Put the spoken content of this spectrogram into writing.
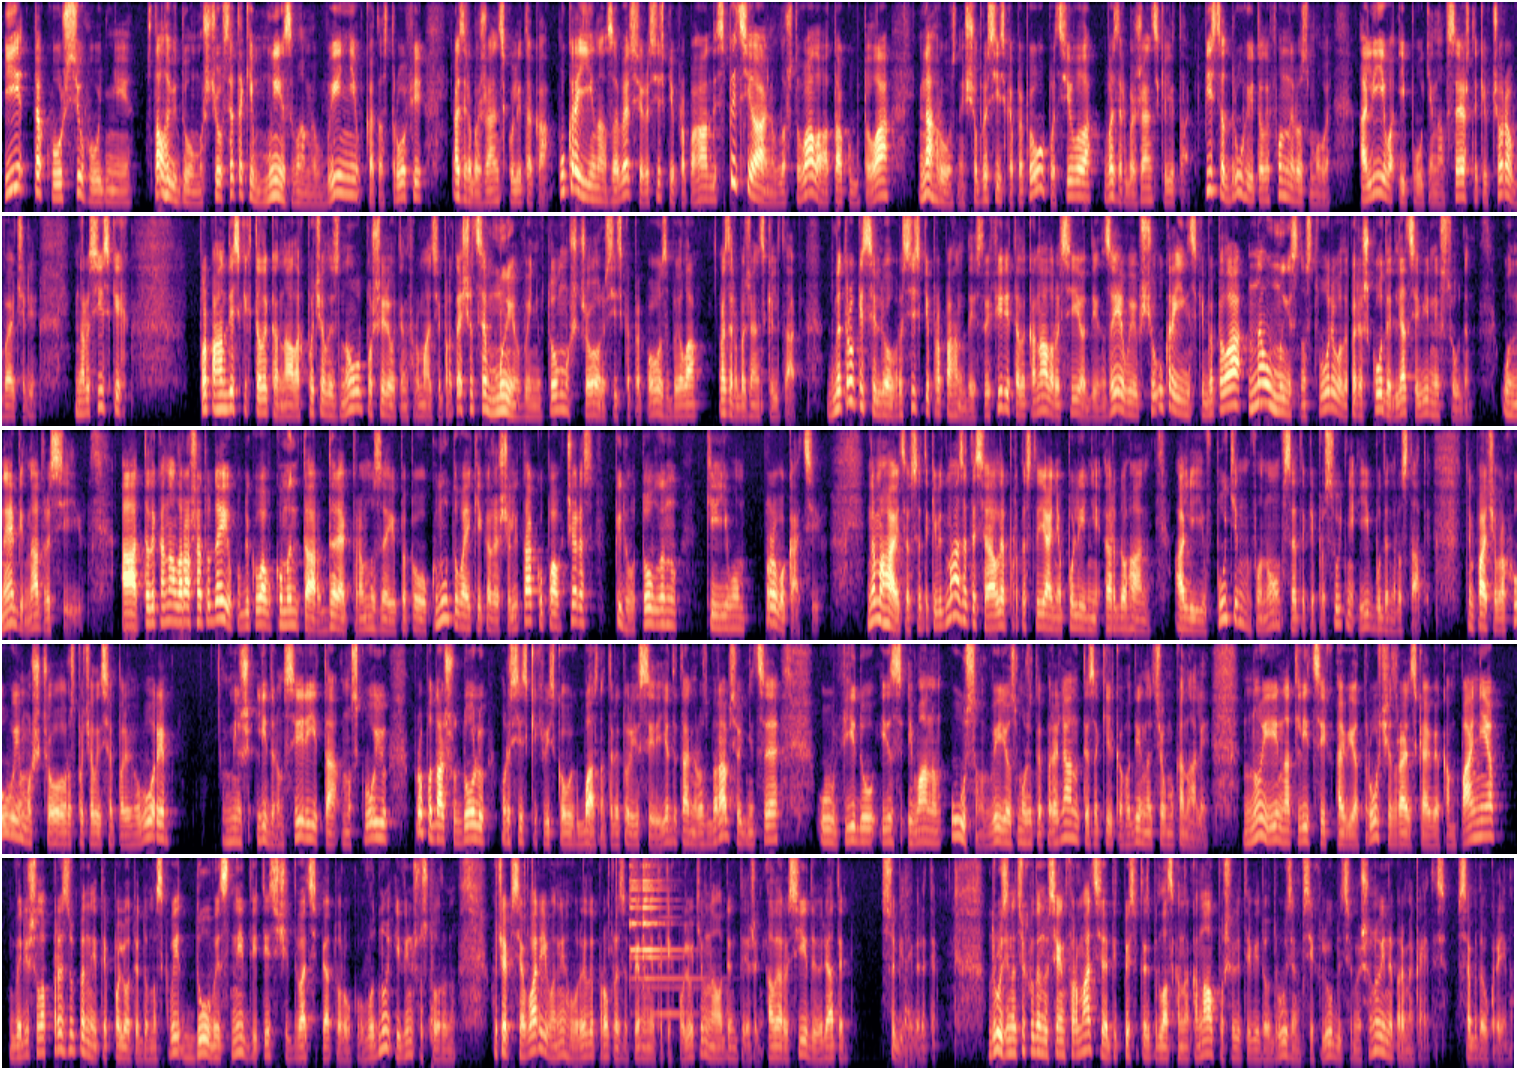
І також сьогодні стало відомо, що все-таки ми з вами винні в катастрофі азербайджанського літака. Україна, за версією російської пропаганди, спеціально влаштувала атаку БПЛА на Грозний, щоб російська ППО поцілила в азербайджанський літак. Після другої телефонної розмови Алієва і Путіна все ж таки вчора ввечері на російських пропагандистських телеканалах почали знову поширювати інформацію про те, що це ми винні в тому, що російська ППО збила азербайджанський літак. Дмитро Кисельов, російський пропагандист, в ефірі телеканалу Росія 1 заявив, що українські БПЛА навмисно створювали перешкоди для цивільних суден у небі над Росією. А телеканал Russia Today опублікував коментар директора музею ППО Кнутова, який каже, що літак упав через підготовлену Києвом провокацію. Намагаються все-таки відмазатися, але протистояння по лінії Ердоган Аліїв Путін воно все-таки присутнє і буде наростати. Тим паче враховуємо, що розпочалися переговори. Між лідером Сирії та Москвою про подальшу долю російських військових баз на території Сирії. Я детально розбирав сьогодні це у відео із Іваном Усом. Ви його зможете переглянути за кілька годин на цьому каналі. Ну і на тлі цих авіатрощ ізраїльська авіакомпанія вирішила призупинити польоти до Москви до весни 2025 року в одну і в іншу сторону. Хоча після аварії вони говорили про призупинення таких польотів на один тиждень, але Росії довіряти собі не вірити. Друзі, на цю хвилину вся інформація. Підписуйтесь, будь ласка, на канал, поширюйте відео друзям. Всіх люблю, ціную, шаную і не перемикайтесь. Все буде Україна!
